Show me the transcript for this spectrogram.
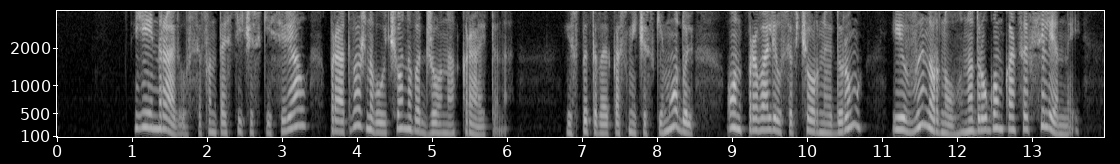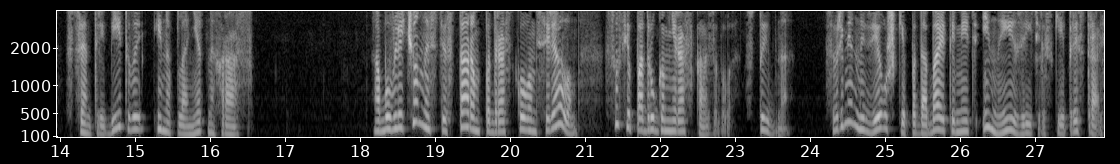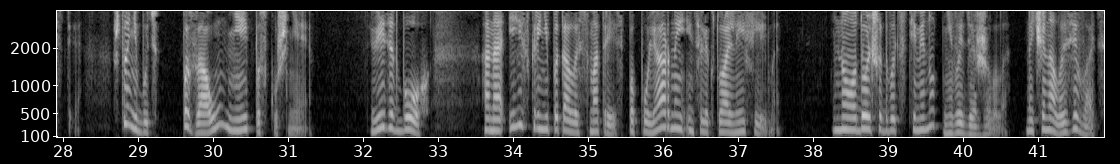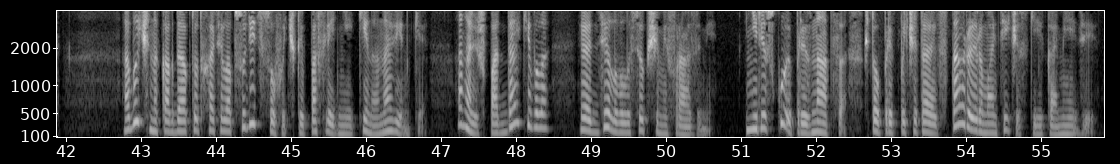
Ей нравился фантастический сериал про отважного ученого Джона Крайтона. Испытывая космический модуль, он провалился в черную дыру и вынырнул на другом конце Вселенной, в центре битвы инопланетных рас. Об увлеченности старым подростковым сериалом Софья подругам не рассказывала. Стыдно. Современной девушке подобает иметь иные зрительские пристрастия, что-нибудь позаумнее и поскушнее. Видит Бог, она искренне пыталась смотреть популярные интеллектуальные фильмы, но дольше 20 минут не выдерживала, начинала зевать. Обычно, когда кто-то хотел обсудить с Софочкой последние киноновинки, она лишь поддакивала и отделывалась общими фразами не рискуя признаться, что предпочитает старые романтические комедии.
